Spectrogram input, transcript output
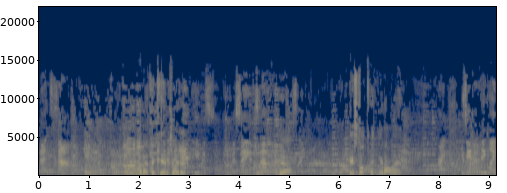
That sound. But I think he enjoyed it. He was he was saying stuff, but Yeah. he was like He's still taking it all in. Because you have to think like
